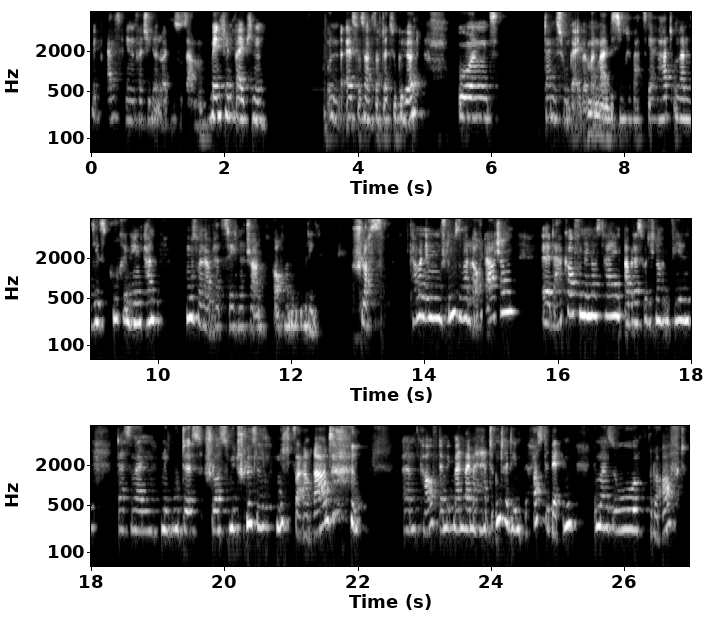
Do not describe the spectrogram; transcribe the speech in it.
mit ganz vielen verschiedenen Leuten zusammen. Männchen, Weibchen und alles, was sonst noch dazu gehört. Und dann ist schon geil, wenn man mal ein bisschen Privatsphäre hat und dann dieses Buch hinhängen kann, muss man ja platztechnisch schauen, braucht man unbedingt. Schloss. Kann man im schlimmsten Fall auch da schauen, äh, da kaufen in Australien, aber das würde ich noch empfehlen, dass man ein gutes Schloss mit Schlüssel, nicht Zahnrad, ähm, kauft, damit man, weil man hat unter den Hostelbetten immer so oder oft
